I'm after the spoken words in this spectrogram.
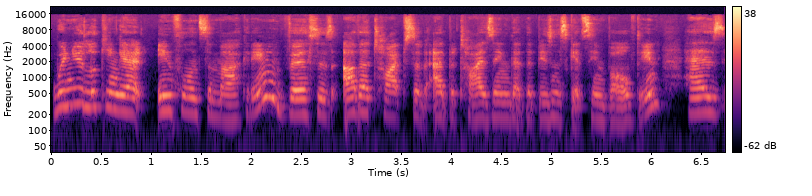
when you're looking at influencer marketing versus other types of advertising that the business gets involved in, has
